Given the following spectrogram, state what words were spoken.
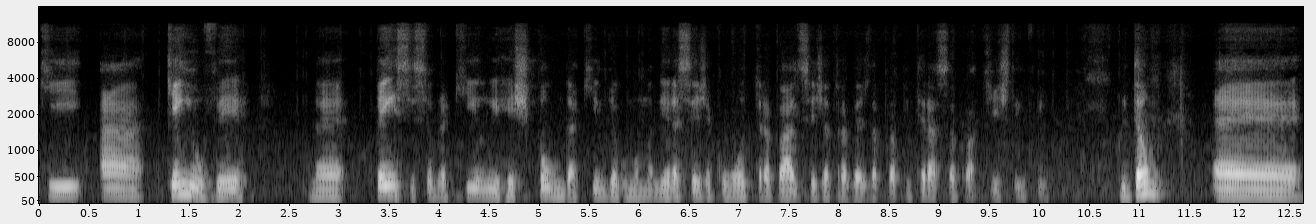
que a, quem o vê né, pense sobre aquilo e responda aquilo de alguma maneira, seja com outro trabalho, seja através da própria interação com o artista, enfim. Então, é,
